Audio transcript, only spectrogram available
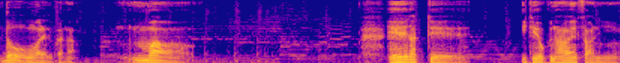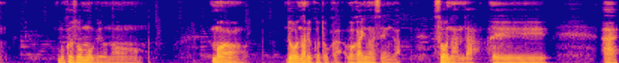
どう思われるかな？まあ、えー、だって、いてよくない ?3 人。僕はそう思うけどな。まあ、どうなることか分かりませんが。そうなんだ。へえ。はい。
